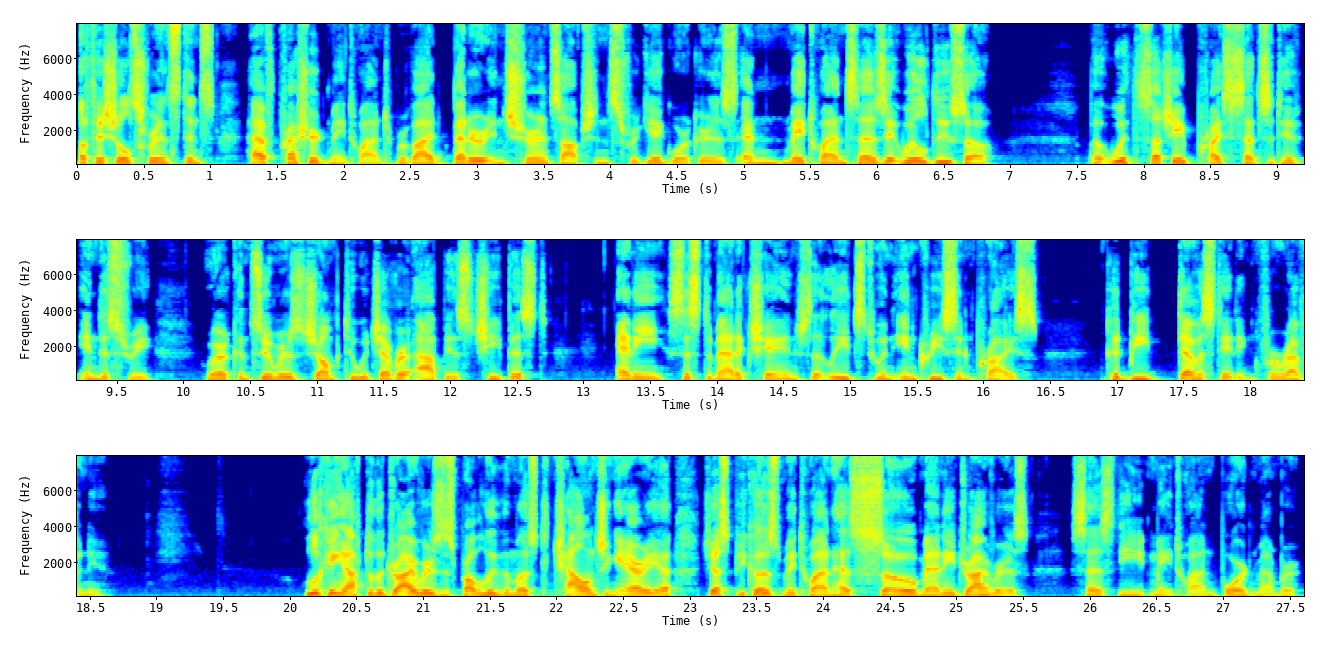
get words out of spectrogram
Officials, for instance, have pressured Meituan to provide better insurance options for gig workers, and Meituan says it will do so. But with such a price sensitive industry, where consumers jump to whichever app is cheapest, any systematic change that leads to an increase in price could be devastating for revenue. Looking after the drivers is probably the most challenging area just because Meituan has so many drivers, says the Meituan board member.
